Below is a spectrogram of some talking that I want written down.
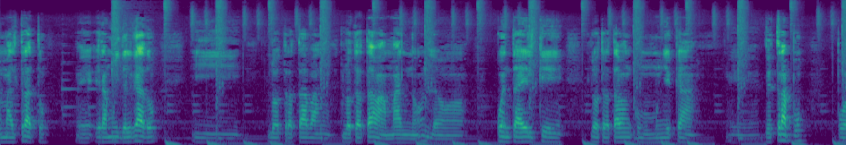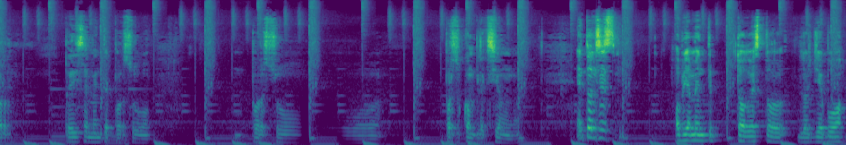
maltrato, era muy delgado y lo trataban, lo trataban mal, ¿no? Lo, cuenta él que lo trataban como muñeca eh, de trapo por precisamente por su por su por su complexión entonces obviamente todo esto lo llevó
